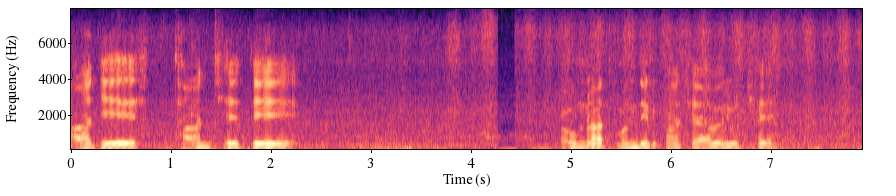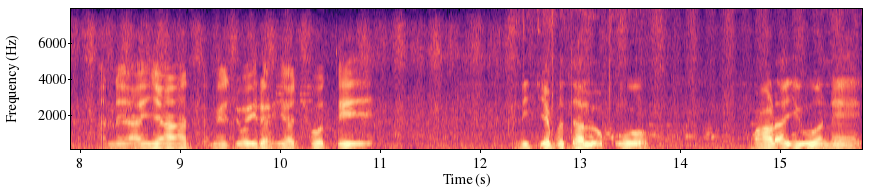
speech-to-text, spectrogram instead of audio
આ જે સ્થાન છે તે ભવનાથ મંદિર પાસે આવેલું છે. અને અહીંયા તમે જોઈ રહ્યા છો તે નીચે બધા લોકો માળાયું અને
